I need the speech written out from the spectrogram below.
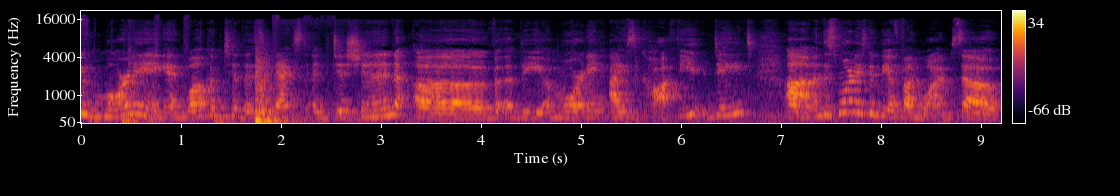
Good morning, and welcome to this next edition of the morning iced coffee date. Um, and this morning is going to be a fun one. So,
